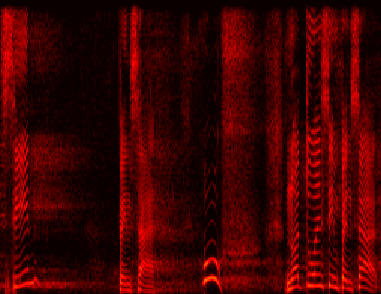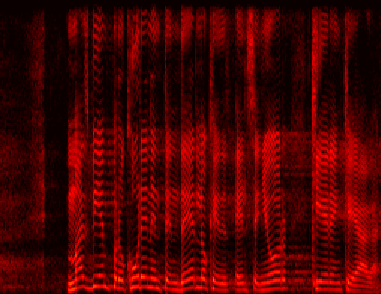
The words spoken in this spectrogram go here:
sin pensar. Uf, no actúen sin pensar. Más bien procuren entender lo que el Señor quiere que hagan.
